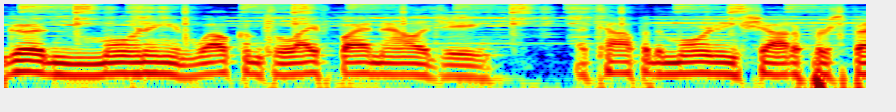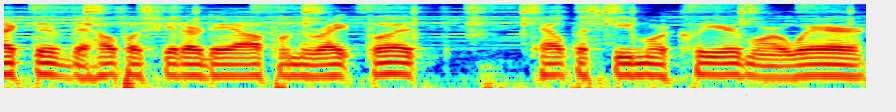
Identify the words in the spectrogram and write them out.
Good morning and welcome to Life by Analogy, a top of the morning shot of perspective to help us get our day off on the right foot, to help us be more clear, more aware,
